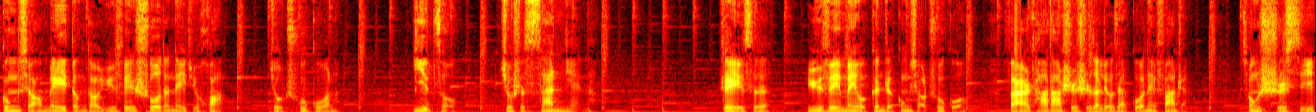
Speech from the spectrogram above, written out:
龚晓没等到于飞说的那句话。就出国了，一走就是三年呢。这一次，于飞没有跟着龚晓出国，反而踏踏实实的留在国内发展，从实习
